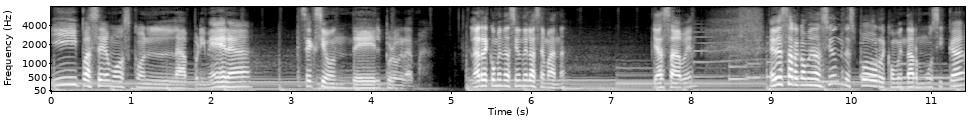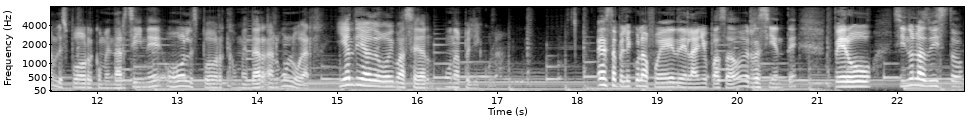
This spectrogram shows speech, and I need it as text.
y pasemos con la primera sección del programa. La recomendación de la semana. Ya saben, en esta recomendación les puedo recomendar música, les puedo recomendar cine o les puedo recomendar algún lugar. Y el día de hoy va a ser una película. Esta película fue del año pasado, es reciente, pero si no la has visto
